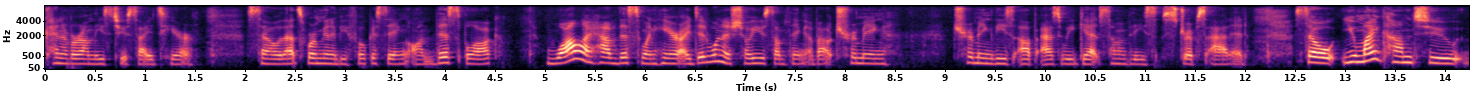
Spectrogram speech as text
kind of around these two sides here. So that's where I'm gonna be focusing on this block. While I have this one here, I did wanna show you something about trimming trimming these up as we get some of these strips added. So you might come to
